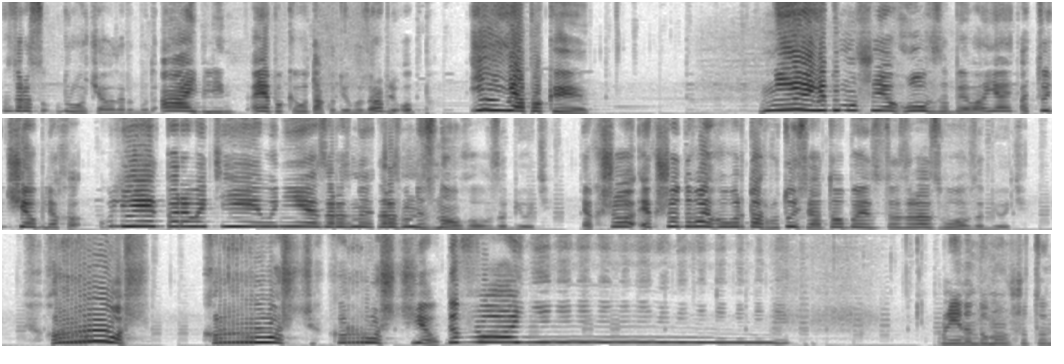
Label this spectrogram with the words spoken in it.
зараз у другого чела зараз буде. Ай, блін. А я поки отак от його зроблю. Оп. І я поки. Ні, я думав, що я гол забив, а я. А тут чел, бляха. Блін, перелетіло. Ні, зараз ми зараз мене знову гол заб'ють. Якщо, якщо давай говортар, готуйся, а то би зараз гол заб'ють. Хорош! Хорош, хорош, чел. Давай, ні, Блін, я думав, що то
